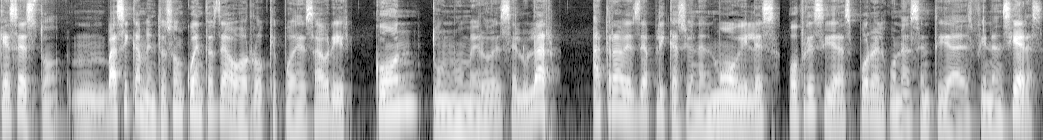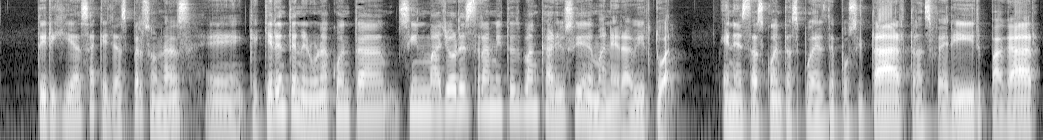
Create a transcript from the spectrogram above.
¿Qué es esto? Mm, básicamente son cuentas de ahorro que puedes abrir con tu número de celular a través de aplicaciones móviles ofrecidas por algunas entidades financieras, dirigidas a aquellas personas eh, que quieren tener una cuenta sin mayores trámites bancarios y de manera virtual. En estas cuentas puedes depositar, transferir, pagar,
